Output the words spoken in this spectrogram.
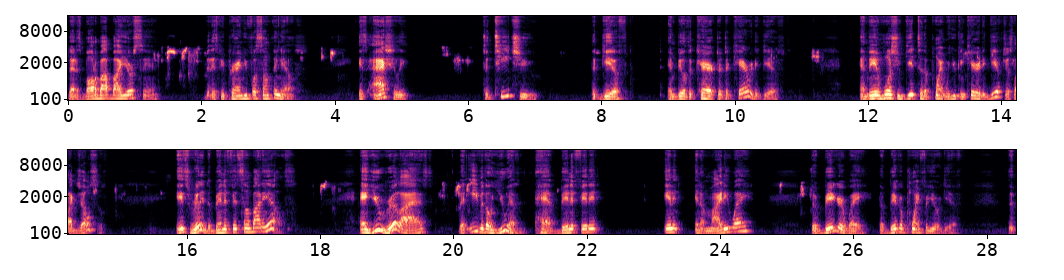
that is brought about by your sin, that is preparing you for something else, is actually to teach you the gift and build the character to carry the gift. And then once you get to the point where you can carry the gift, just like Joseph, it's really to benefit somebody else. And you realize that even though you have, have benefited in it in a mighty way, the bigger way, the bigger point for your gift the,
